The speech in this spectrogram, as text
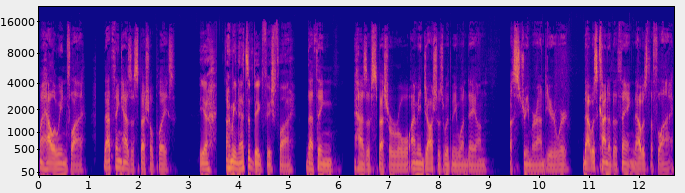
my Halloween fly. That thing has a special place. Yeah. I mean, that's a big fish fly. That thing has a special role. I mean, Josh was with me one day on a stream around here where that was kind of the thing. That was the fly.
